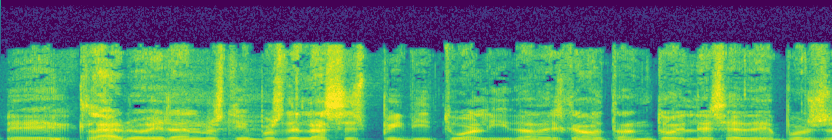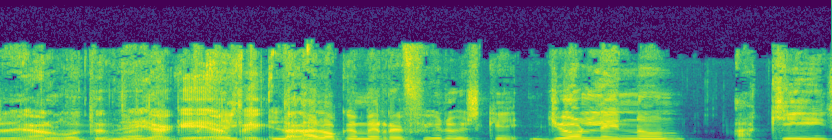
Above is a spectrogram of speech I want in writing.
Eh, claro, eran los tiempos de las espiritualidades. Claro, tanto LSD, pues eh, algo tendría que El- afectar. a lo que me refiero es que John Lennon, aquí,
